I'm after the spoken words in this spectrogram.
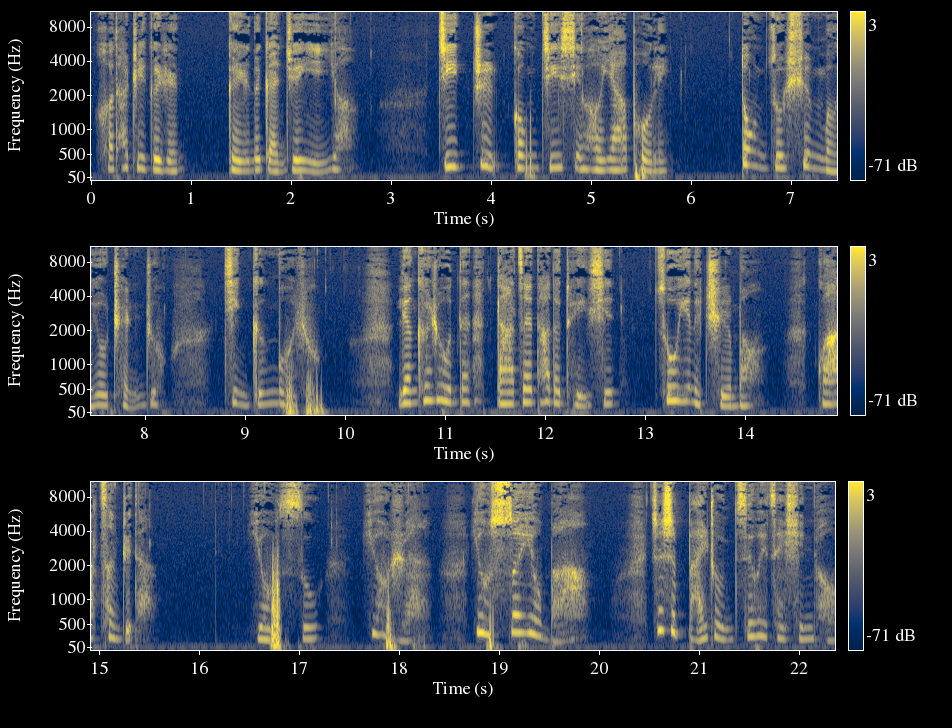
和他这个人给人的感觉一样，极致攻击性和压迫力，动作迅猛又沉重，紧跟没入。两颗肉蛋打在他的腿心，粗硬的齿毛刮蹭着他，又酥又软，又酸又麻。真是百种滋味在心头，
